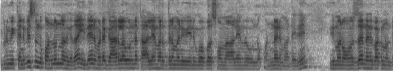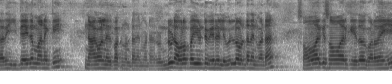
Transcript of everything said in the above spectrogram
ఇప్పుడు మీకు కనిపిస్తుంది కొండ ఉన్నది కదా ఇదే అనమాట గారలో ఉన్న కాళేమర్దనం అని వేణుగోపాల స్వామి ఆలయంలో ఉన్న కొండ అనమాట ఇది. ఇది మన వంశధార నది పక్కన ఉంటుంది. ఇది అయితే మనకి నాగవల్ నది పక్కన ఉంటుంది అనమాట రెండు డెవలప్ అయ్యి ఉంటే వేరే లెవెల్లో ఉంటుంది అనమాట సోమవారికి సోమవారికి ఏదో గొడవ అయ్యి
